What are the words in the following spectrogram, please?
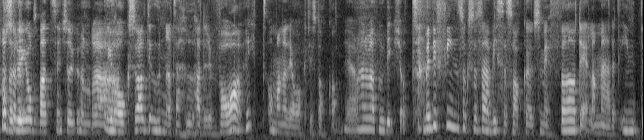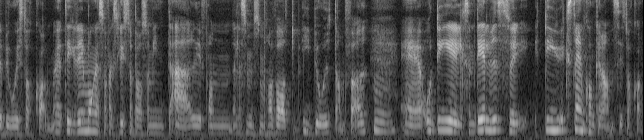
trots att vi har jobbat sedan 2000. Och jag har också alltid undrat så här, hur hade det varit om man hade åkt till Stockholm? Ja, det hade varit en big shot. Men det finns också så vissa saker som är fördelar med att inte bo i Stockholm. Jag tycker det är många som faktiskt lyssnar på oss som inte är ifrån, eller som, som har valt att bo utanför. Mm. Eh, och det är liksom delvis så, det är ju extrem konkurrens i Stockholm.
